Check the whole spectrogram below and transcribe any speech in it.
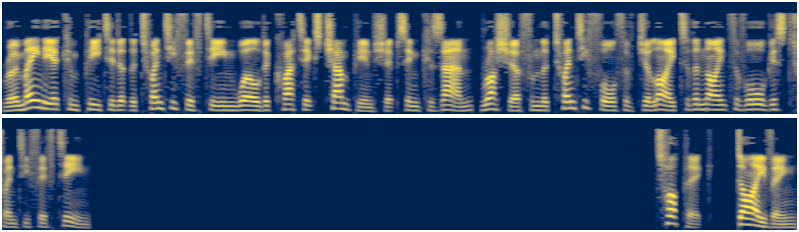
Romania competed at the 2015 World Aquatics Championships in Kazan, Russia from 24 July to 9 August 2015. Diving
